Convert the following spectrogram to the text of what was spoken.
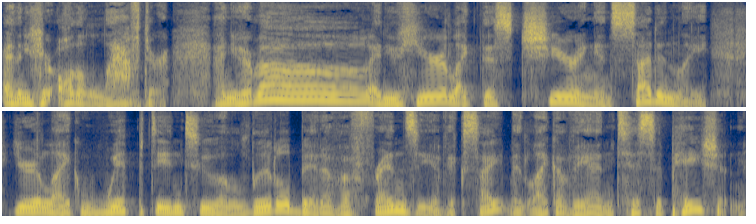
And then you hear all the laughter and you hear, oh, and you hear like this cheering. And suddenly you're like whipped into a little bit of a frenzy of excitement, like of anticipation.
